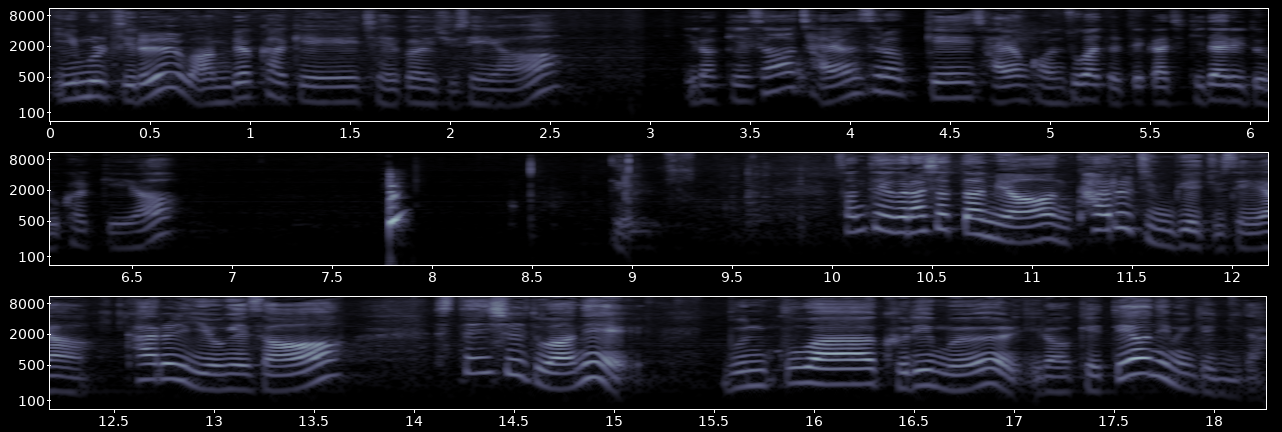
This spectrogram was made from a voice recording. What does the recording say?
이물질을 완벽하게 제거해 주세요. 이렇게 해서 자연스럽게 자연 건조가 될 때까지 기다리도록 할게요. 네. 선택을 하셨다면 칼을 준비해 주세요. 칼을 이용해서 스텐실 도안에 문구와 그림을 이렇게 떼어내면 됩니다.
